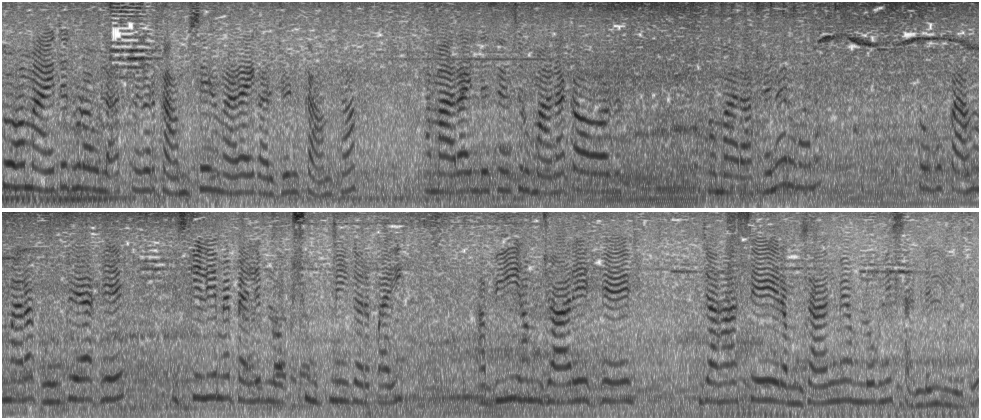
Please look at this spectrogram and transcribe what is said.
तो हम आए थे थोड़ा उल्लासनगर काम से। हमारा एक अर्जेंट काम था। हमारा इन द सेंस रुमाना का और हमारा, है ना रुमाना? तो वो काम हमारा हो गया है। इसके लिए मैं पहले ब्लॉग शूट नहीं कर पाई। अभी हम जा रहे हैं जहाँ से रमज़ान में हम लोग ने सैंडल लिए थे।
